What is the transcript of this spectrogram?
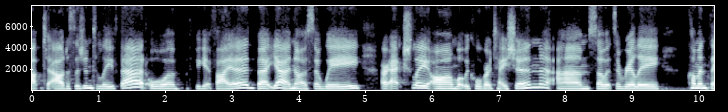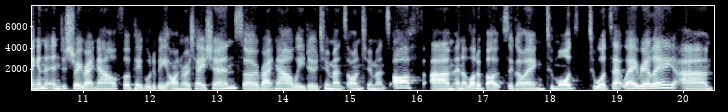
up to our decision to leave that or if you get fired but yeah no so we are actually on what we call rotation um so it's a really common thing in the industry right now for people to be on rotation. So right now we do two months on two months off um, and a lot of boats are going towards towards that way really. Um,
